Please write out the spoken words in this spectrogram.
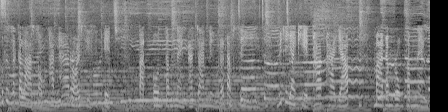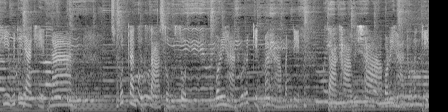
พุทธศักราช 2541 ตัดโอนตำแหน่งอาจารย์หนึ่งระดับ 4 วิทยาเขตภาคพายัพมาดำรงตำแหน่งที่วิทยาเขตน่าน พุทธการศึกษาสูงสุด บริหารธุรกิจมหาบัณฑิต สาขาวิชาบริหารธุรกิจ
